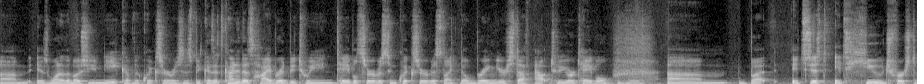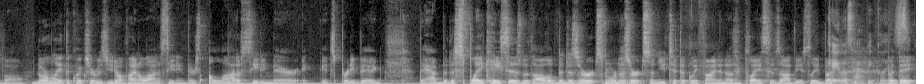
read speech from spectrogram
um, is one of the most unique of the quick services because it's kind of this hybrid between table service and quick service. Like they'll bring your stuff out to your table, um, but it's just it's huge. First of all, normally at the quick service you don't find a lot of seating. There's a lot of seating there. It, it's pretty big. They have the display cases with all of the desserts, more desserts than you typically find in other places, obviously. But Kayla's happy place. but they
